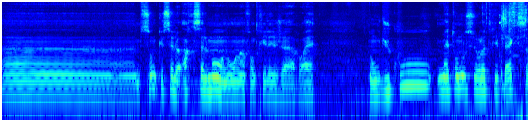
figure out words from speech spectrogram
Euh... Il me semble que c'est le harcèlement, non, l'infanterie légère, ouais. Donc du coup, mettons-nous sur le triplex.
